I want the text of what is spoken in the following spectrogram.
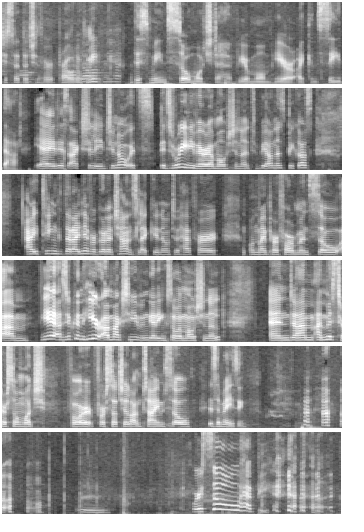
She said that she's very proud of me. This means so much to have your mum here. I can see that. Yeah, it is actually. Do you know, it's it's really very emotional to be honest because I think that I never got a chance, like you know, to have her on my performance. So um, yeah, as you can hear, I'm actually even getting so emotional, and um, I missed her so much for for such a long time. So it's amazing. We're so happy.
